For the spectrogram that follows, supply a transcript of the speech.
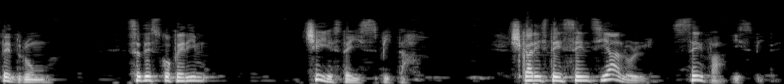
pe drum, să descoperim ce este ispita și care este esențialul seva ispitei.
